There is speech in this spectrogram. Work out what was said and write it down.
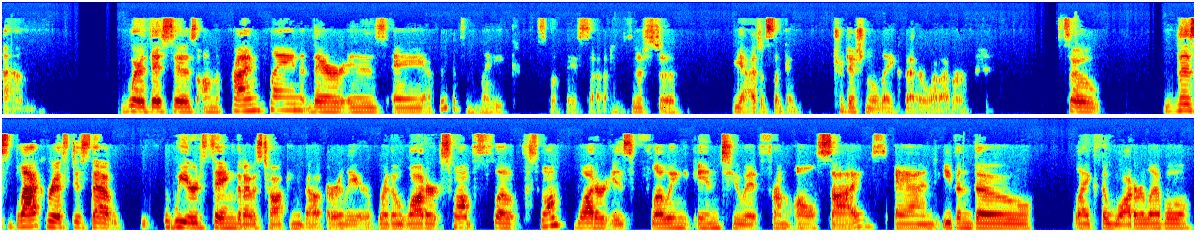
Um, where this is on the prime plane, there is a, I believe it's a lake, that's what they said. It's just a, yeah, just like a traditional lake bed or whatever. So this black rift is that weird thing that I was talking about earlier, where the water swamp flow swamp water is flowing into it from all sides, and even though like the water level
